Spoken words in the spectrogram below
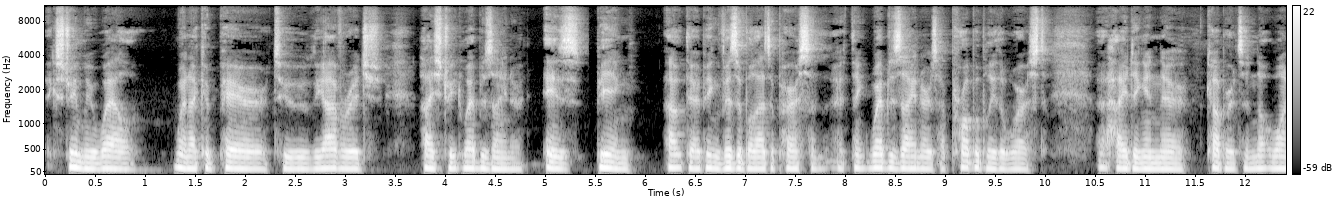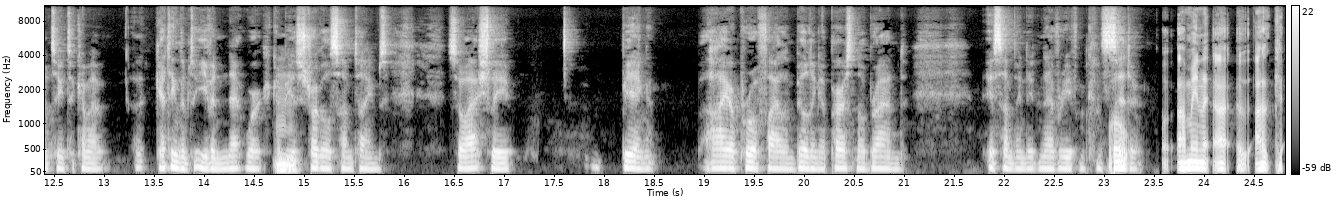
extremely well when I compare to the average high street web designer is being out there being visible as a person. I think web designers are probably the worst at hiding in their cupboards and not wanting to come out. Getting them to even network can mm. be a mm. struggle sometimes. So actually being a higher profile and building a personal brand is something they'd never even consider. Well, I mean, I,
